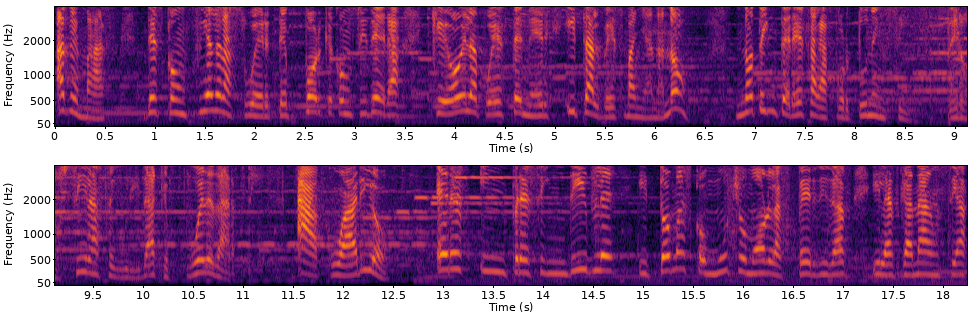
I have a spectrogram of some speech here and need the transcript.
Además, desconfía de la suerte porque considera que hoy la puedes tener y tal vez mañana no. No te interesa la fortuna en sí, pero sí la seguridad que puede darte. Acuario, eres imprescindible y tomas con mucho humor las pérdidas y las ganancias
